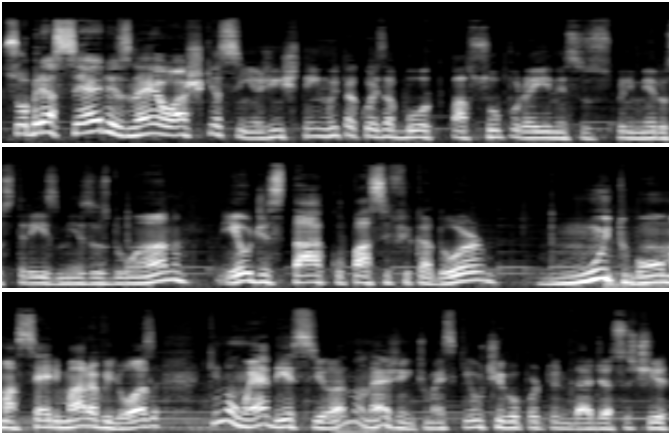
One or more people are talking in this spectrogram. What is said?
Sobre as séries, né, eu acho que assim, a gente tem muita coisa boa que passou por aí nesses primeiros três meses do ano. Eu destaco o Pacificador, muito bom, uma série maravilhosa, que não é desse ano, né, gente, mas que eu tive a oportunidade de assistir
